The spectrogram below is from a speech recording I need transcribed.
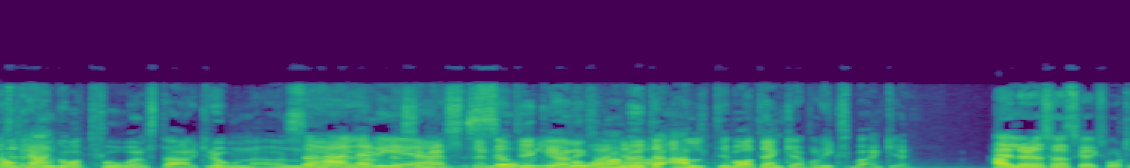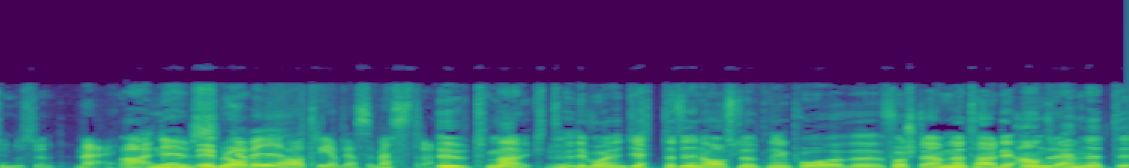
De kan gott få en stark krona under, under semestern. Det tycker jag liksom, man behöver inte alltid bara tänka på Riksbanken. Eller den svenska exportindustrin. Nej, Nej nu ska vi ha trevliga semestrar. Utmärkt! Mm. Det var en jättefin avslutning på uh, första ämnet här. Det andra ämnet uh,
